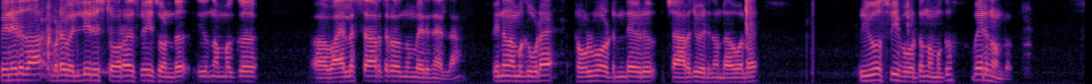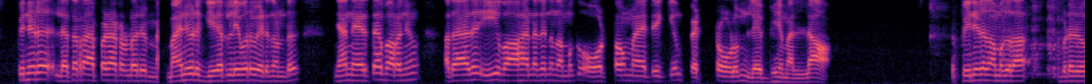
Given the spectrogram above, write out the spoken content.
പിന്നീട് ഇതാ ഇവിടെ വലിയൊരു സ്റ്റോറേജ് സ്പേസ് ഉണ്ട്. ഇത് നമുക്ക് വയർലെസ് ചാർജറൊന്നും വരുന്നതല്ല. പിന്നെ നമുക്കിവിടെ ട്വൽവ് വോട്ടിന്റെ ഒരു ചാർജ് വരുന്നുണ്ട്. അതുപോലെ യു എസ് ബി പോർട്ടും നമുക്ക് വരുന്നുണ്ട്. പിന്നീട് ലെതർ റാപ്പിഡ് ആയിട്ടുള്ള ഒരു മാനുവൽ ഗിയർ ലിവർ വരുന്നുണ്ട്. ഞാൻ നേരത്തെ പറഞ്ഞു അതായത് ഈ വാഹനത്തിന് നമുക്ക് ഓട്ടോമാറ്റിക്കും പെട്രോളും ലഭ്യമല്ല. പിന്നീട് നമുക്ക് ഇവിടെ ഒരു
